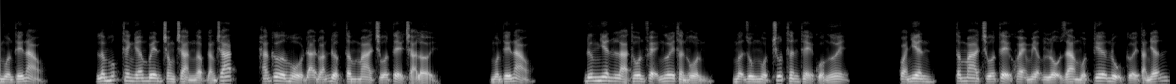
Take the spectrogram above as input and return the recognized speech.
muốn thế nào? Lâm húc thanh âm bên trong tràn ngập đắng chát, hắn cơ hồ đã đoán được tâm ma chúa tể trả lời. Muốn thế nào? Đương nhiên là thôn phệ ngươi thần hồn, mượn dùng một chút thân thể của ngươi. Quả nhiên, tâm ma chúa tể khỏe miệng lộ ra một tia nụ cười tàn nhẫn,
